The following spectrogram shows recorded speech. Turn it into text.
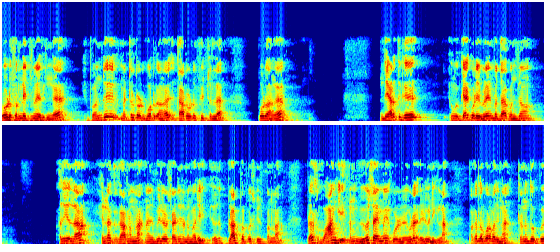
ரோடு ஃப்ரண்டேஜுமே இருக்குங்க. இப்போ வந்து மெட்டல் ரோடு போட்டிருக்காங்க. தார் ரோடு ஃபியூச்சரில் போடுவாங்க. இந்த இடத்துக்கு இவங்க கேட்கக்கூடிய விலைன்னு பார்த்தா கொஞ்சம் அதிகம்தான். என்ன காரணம்னா நான் வீடியோ ஸ்டார்டிங் சொன்ன மாதிரி இது வந்து பிளாட் பர்பஸ் யூஸ் பண்ணலாம். ப்ளஸ் வாங்கி நம்ம விவசாயமே கூட கூட ரெடி பண்ணிக்கலாம். பக்கத்தில் பூரா பார்த்திங்கன்னா தென்னந்தோப்பு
